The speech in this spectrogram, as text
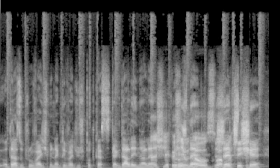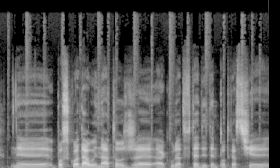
e, od razu próbowaliśmy nagrywać już podcast i tak dalej, no ale różne rzeczy się e, poskładały na to, że akurat wtedy ten podcast się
